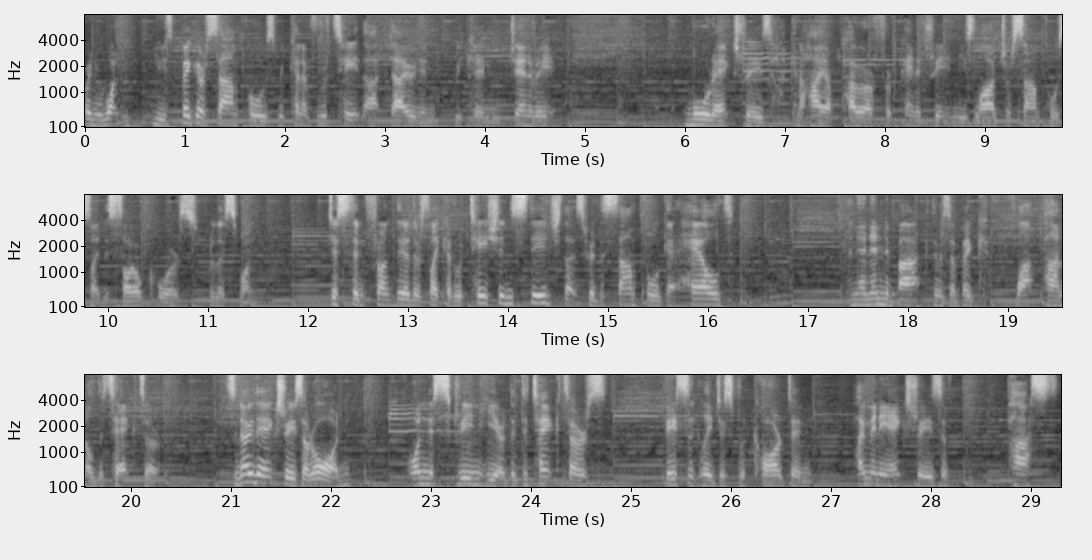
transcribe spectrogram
when we want to use bigger samples, we kind of rotate that down and we can generate more x-rays, kind of higher power for penetrating these larger samples like the soil cores for this one. Just in front there, there's like a rotation stage. That's where the sample will get held. And then in the back, there's a big flat panel detector. So now the x-rays are on, on the screen here, the detector's basically just recording how many x-rays have passed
